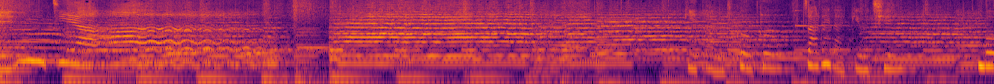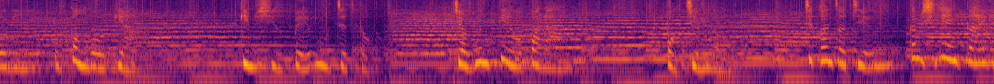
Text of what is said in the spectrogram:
真正，期待哥哥早日来求亲。无义有讲无行，尽受爸母节度，将阮嫁别人。薄情郎，这款作情，敢是应该的？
